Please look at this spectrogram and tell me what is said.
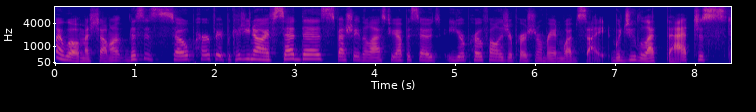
I will, Michelle. Uh, this is so perfect because, you know, I've said this, especially the last few episodes. Your profile is your personal brand website. Would you let that just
